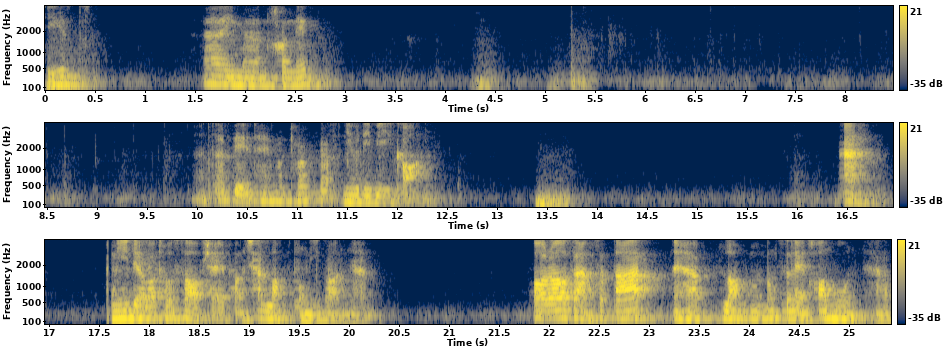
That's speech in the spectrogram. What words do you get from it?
dist ให้มัน connect ดัตต้าเบสให้มันเท่ากับ newdb ก่อน อะ อันนี้เดี๋ยวเราทดสอบใช้ฟังก์ชัน log ตรงนี้ก่อนนะครับ พอเราสั่ง start นะครับ log มันต้องแสดงข้อมูลนะครับ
